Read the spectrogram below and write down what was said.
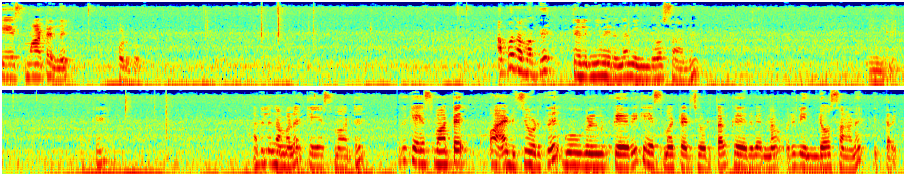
കെ സ്മാർട്ട് എന്ന് കൊടുക്കും. അപ്പോൾ നമുക്ക് തെളിഞ്ഞു വരുന്ന വിൻഡോസ് ആണ് ഇങ്ങനെ ഓക്കെ. അതിൽ നമ്മൾ കെ സ്മാർട്ട് ഇത് കെ സ്മാർട്ട് അടിച്ചു കൊടുത്ത് ഗൂഗിളിൽ കയറി കെ സ്മാർട്ട് അടിച്ചു കൊടുത്താൽ കയറി വരുന്ന ഒരു വിൻഡോസ് ആണ് ഇത്രയും.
